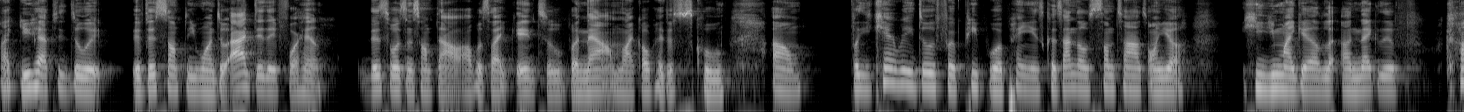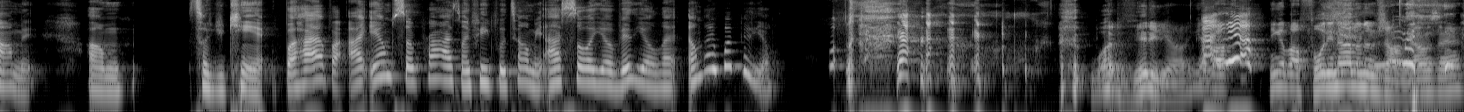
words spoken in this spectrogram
Like you have to do it if there's something you want to do. I did it for him this wasn't something I, I, was like into, but now I'm like, okay, this is cool. Um, but you can't really do it for people opinions because I know sometimes on your he you might get a, a negative comment. Um, so you can't. But however, I am surprised when people tell me I saw your video. Like I'm like, what video? what video? You got, about, you got about 49 of them, John. You know what I'm saying?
